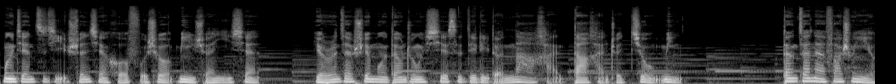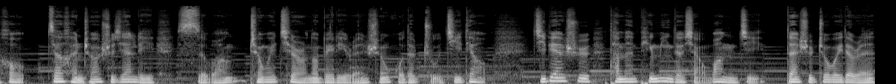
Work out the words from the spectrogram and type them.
梦见自己深陷核辐射，命悬一线；有人在睡梦当中歇斯底里的呐喊，大喊着救命。当灾难发生以后，在很长时间里，死亡成为切尔诺贝利人生活的主基调。即便是他们拼命的想忘记，但是周围的人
